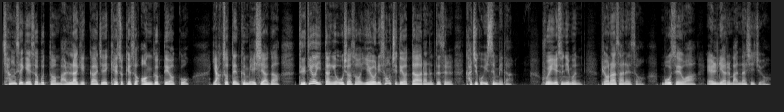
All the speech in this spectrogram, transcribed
창세기에서부터 말라기까지 계속해서 언급되었고 약속된 그 메시아가 드디어 이 땅에 오셔서 예언이 성취되었다라는 뜻을 가지고 있습니다. 후에 예수님은 변화산에서 모세와 엘리야를 만나시죠.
